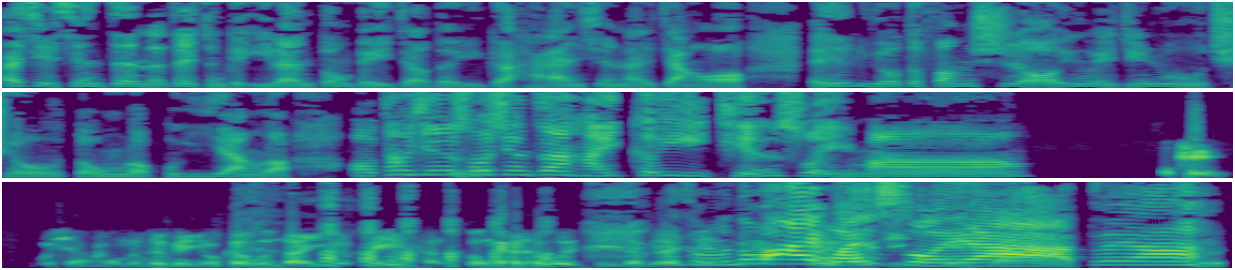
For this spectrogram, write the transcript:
而且现在呢，在整个宜兰东北角的一个海岸线来讲哦，哎，旅游的方式哦，因为已经入秋冬了，不一样了。哦，汤先生说现在还可以潜水吗？OK。我想，我们这个游客问到一个非常重要的问题，能不能？怎么那么爱玩水啊？对啊，对，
